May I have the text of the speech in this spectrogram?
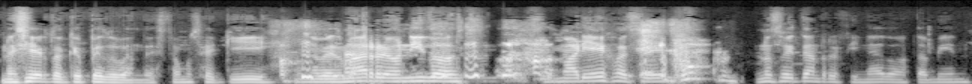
No es cierto, qué pedo, banda. Estamos aquí una vez más reunidos. María y José. No soy tan refinado. También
